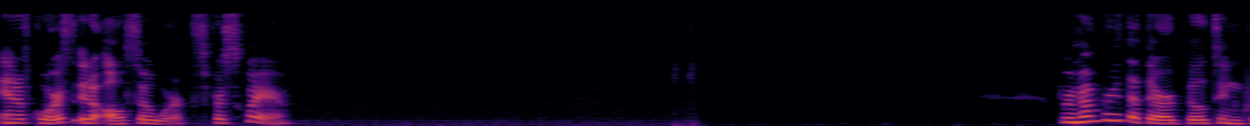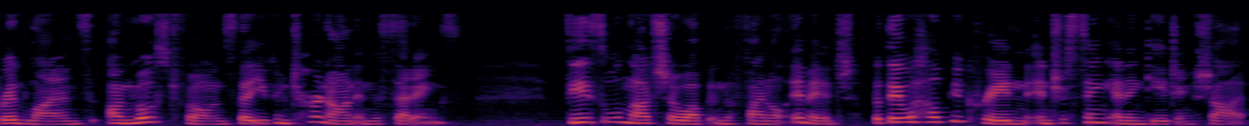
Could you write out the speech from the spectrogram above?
And of course, it also works for square. Remember that there are built-in grid lines on most phones that you can turn on in the settings. These will not show up in the final image, but they will help you create an interesting and engaging shot.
